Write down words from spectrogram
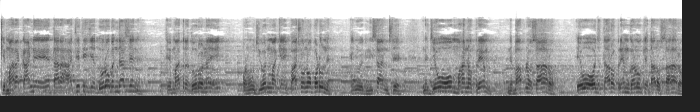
કે મારા કાંડે તારા હાથેથી જે દોરો બંધાશે ને એ માત્ર દોરો નહીં, પણ હું જીવનમાં ક્યાંય પાછો ન પડું ને, એનું એક નિશાન છે. ને જેવો માનો પ્રેમ, ને બાપનો સહારો, એવો જ તારો પ્રેમ ગણું કે તારો સહારો.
